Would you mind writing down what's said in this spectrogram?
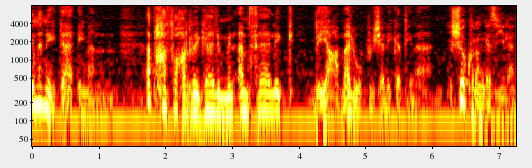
إنني دائما أبحث عن رجال من أمثالك ليعملوا في شركتنا. شكرا جزيلا.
